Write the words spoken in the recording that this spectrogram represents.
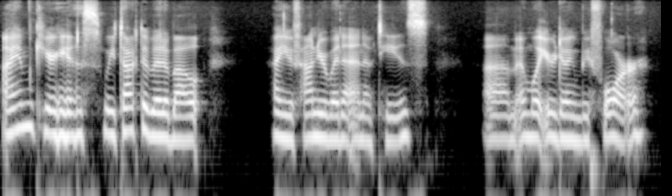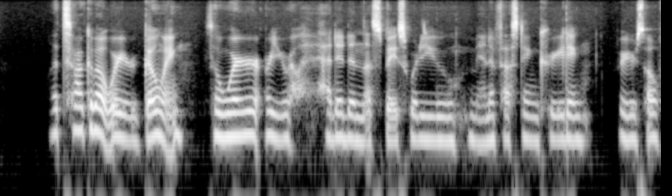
I am curious. We talked a bit about how you found your way to NFTs um, and what you're doing before. Let's talk about where you're going. So, where are you headed in this space? What are you manifesting, creating for yourself?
